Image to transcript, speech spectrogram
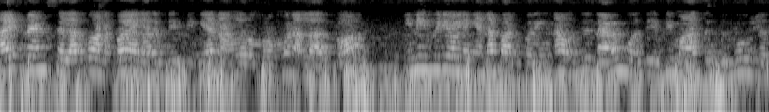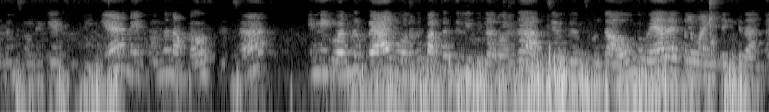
ஹாய் ஃப்ரெண்ட்ஸ் எல்லாருக்கும் வணக்கம். எல்லாரும் எப்படி இருக்கீங்க? நாங்களும் ரொம்ப ரொம்ப நல்லா இருக்கோம். இன்னைக்கு வீடியோவில் நீங்கள் என்ன பார்க்க போறீங்கன்னா வந்து நரம்பு வந்து எப்படி மாற்றுறது நூல்லேருந்துன்னு சொல்லி கேட்டிருக்கீங்க. நேற்று வந்து நான் ப்ளவுஸ் தைச்சேன். இன்னைக்கு வந்து பேக் வந்து பக்கத்து வீட்டுக்கார் வந்து அர்ஜென்ட்னு சொல்லிட்டு அவங்க வேற இடத்துல வாங்கி தைக்கிறாங்க.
